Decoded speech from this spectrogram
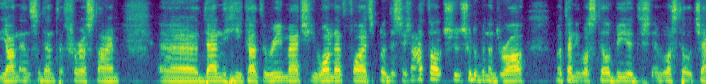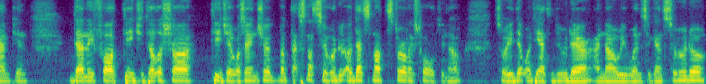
Yan incident the first time. Uh, then he got the rematch. He won that fight, split decision. I thought should should have been a draw, but then he was still be a, was still a champion. Then he fought TJ Dillashaw TJ was injured, but that's not Cejudo. Oh, that's not Sterling's fault, you know. So he did what he had to do there, and now he wins against Cejudo.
